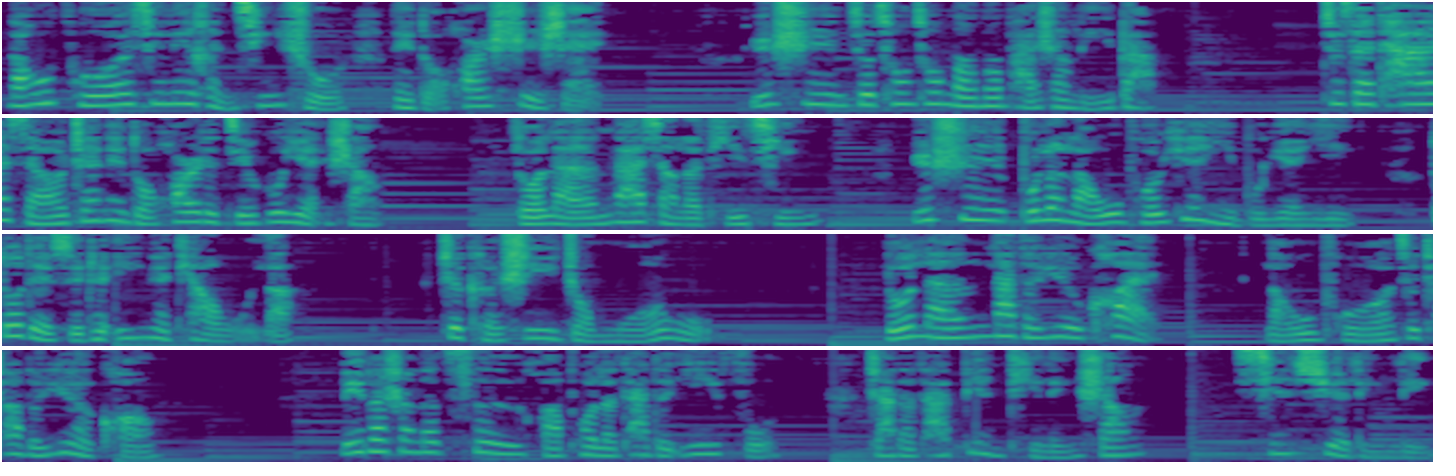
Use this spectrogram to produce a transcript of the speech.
老巫婆心里很清楚那朵花是谁，于是就匆匆忙忙爬上篱笆。就在他想要摘那朵花的节骨眼上，罗兰拉响了提琴，于是不论老巫婆愿意不愿意，都得随着音乐跳舞了。这可是一种魔舞。罗兰拉得越快，老巫婆就跳得越狂。篱笆上的刺划破了她的衣服，扎得她遍体鳞伤，鲜血淋淋。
